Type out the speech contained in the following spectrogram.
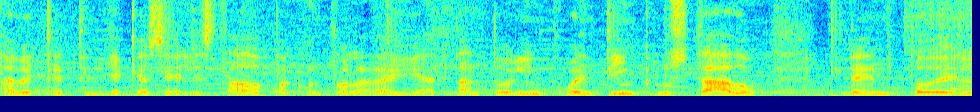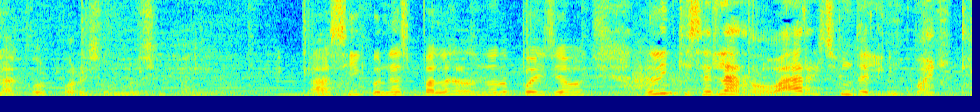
a ver qué tendría que hacer el Estado para controlar ahí a tanto delincuente incrustado dentro de la corporación municipal. Así, con esas palabras, no lo puedes decir. Alguien que se la robar es un delincuente.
